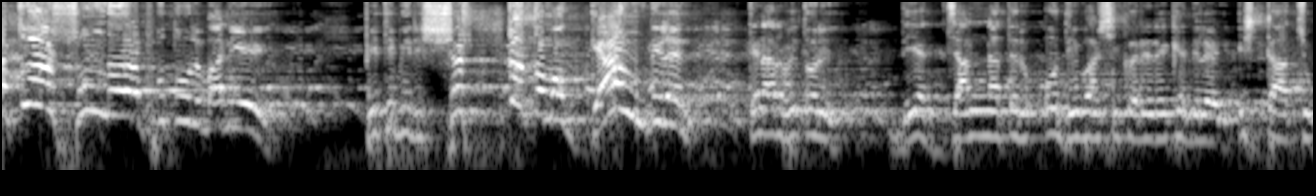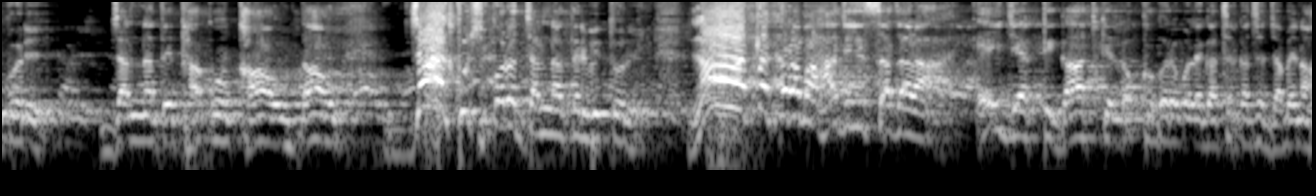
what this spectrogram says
এত সুন্দর পুতুল বানিয়ে পৃথিবীর শ্রেষ্ঠতম জ্ঞান দিলেন তেনার ভিতরে দিয়ে জান্নাতের অধিবাসী করে রেখে দিলেন স্ট্যাচু করে। জান্নাতে থাকো, খাও, দাও, যা খুশি করো জান্নাতের ভিতরে। হাজি এই যে একটি গাছকে লক্ষ্য করে বলে গাছের কাছে যাবে না,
